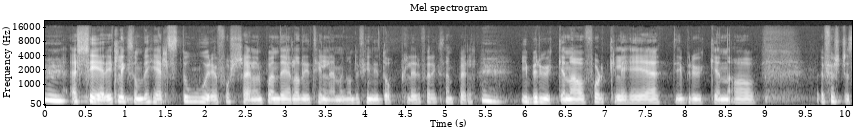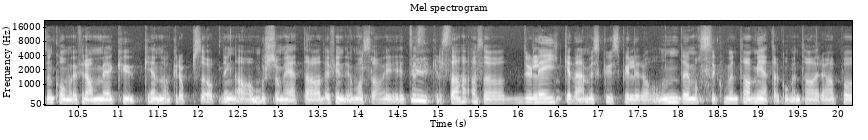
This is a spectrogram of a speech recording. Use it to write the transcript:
Mm. Jeg ser ikke liksom de helt store forskjellen på en del av de tilnærmingene du finner i Doppler f.eks. Mm. I bruken av folkelighet, i bruken av det første som kommer fram med kuken og kroppsåpninga og morsomheter. Det finner du masse av i mm. Testikkelstad. Altså, du leker deg med skuespillerrollen. Det er masse metakommentarer på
